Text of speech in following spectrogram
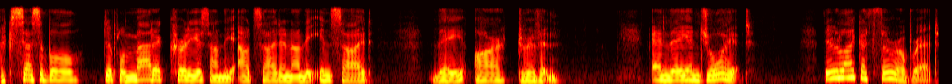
accessible, diplomatic, courteous on the outside, and on the inside, they are driven and they enjoy it. They're like a thoroughbred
